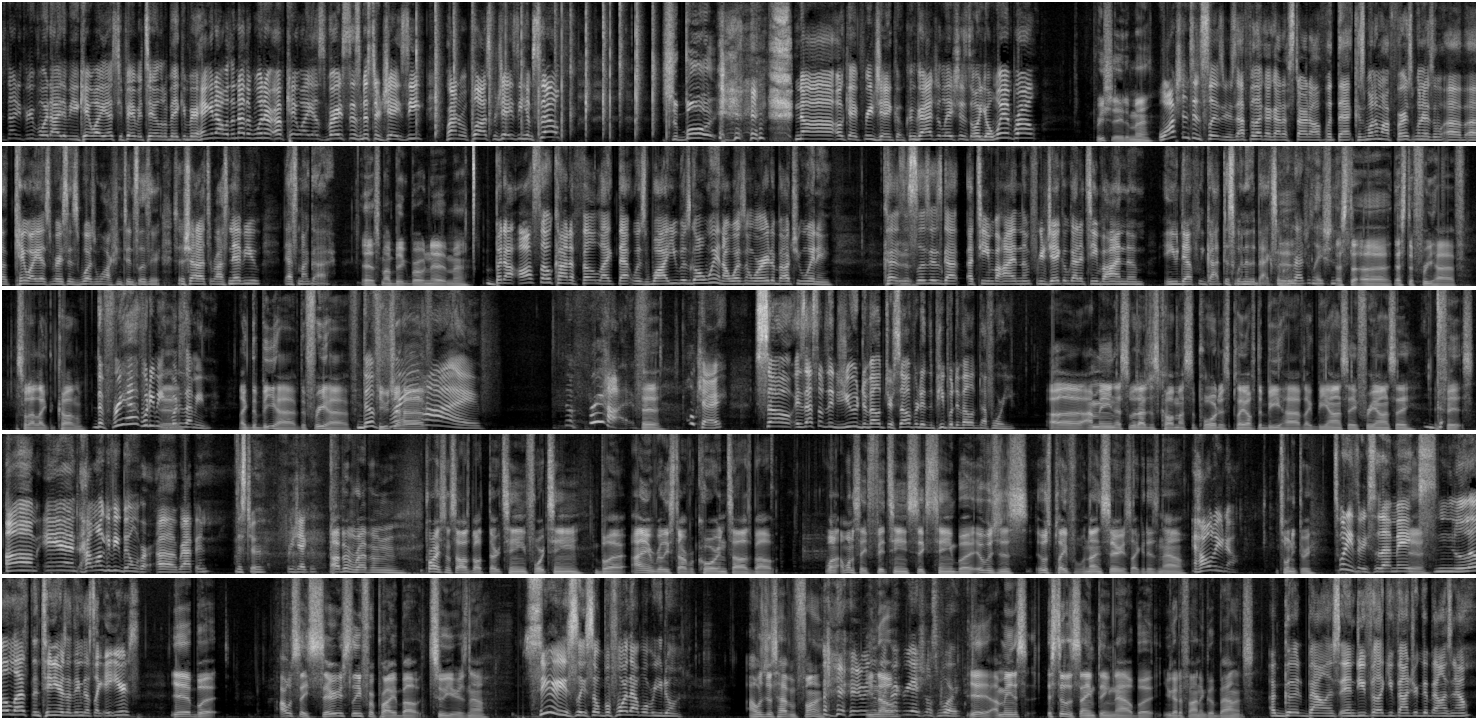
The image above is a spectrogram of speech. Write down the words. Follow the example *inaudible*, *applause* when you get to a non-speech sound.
It's 93.9 IWKYS, your favorite Taylor Little Bacon Bear, hanging out with another winner of KYS Versus, Mr. Jay Z. Round of applause for Jay Z himself. It's your boy. *laughs* Nah, okay, free Jacob. Congratulations on your win, bro. Appreciate it, man. Washington Slizzers. I feel like I got to start off with that because one of my first winners of uh, KYS Versus was Washington Slizzard. So shout out to Ross Nebu. That's my guy. Yeah, it's my big bro Ned, man. But I also kind of felt like that was why you was going to win. I wasn't worried about you winning because Yeah. the Slizzers got a team behind them. Free Jacob got a team behind them. And you definitely got this win in the back. So Yeah. congratulations. That's the uh that's the free hive. That's what I like to call them. the free hive? What do you mean? Yeah. What does that mean? Like the beehive, the free hive. The future free hive. hive. The free hive. Yeah. Okay. So is that something you developed yourself or did the people develop that for you? Uh, I mean, that's what I just call my supporters. Play off the beehive, like Beyonce, Freonce. It fits. Um, and how long have you been uh, rapping, Mr. Free Jacob? I've been rapping probably since I was about 13, 14, but I didn't really start recording until I was about, well, I want to say 15, 16, but it was just, it was playful, nothing serious like it is now. And how old are you now? 23. 23. So that makes a little less than 10 years. I think that's like eight years. Yeah, but I would say seriously for probably about two years now. Seriously. So before that, what were you doing? I was just having fun. *laughs* you know? recreational sport. Yeah, I mean, it's it's still the same thing now, but you got to find a good balance. A good balance. And do you feel like you found your good balance now?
